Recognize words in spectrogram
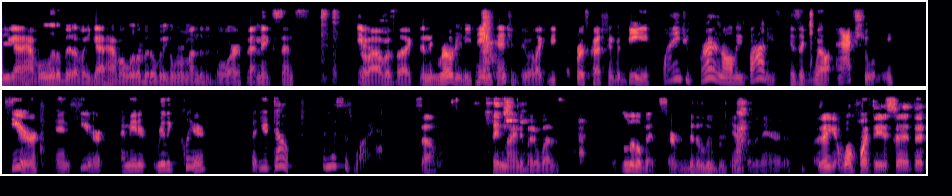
So you gotta have a little bit of a you gotta have a little bit of wiggle room under the door if that makes sense. So I was like, and they wrote it, and he paid attention to it. Like the first question would be, why didn't you burn all these bodies? He's like, well, actually, here and here, I made it really clear that you don't, and this is why. So they didn't mind it, but it was a little bit served a bit of lubricant for the narrative. I think at one point they said that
